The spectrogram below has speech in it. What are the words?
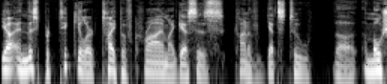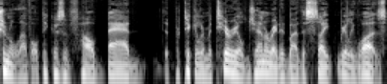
Yeah, and this particular type of crime, I guess, is kind of gets to the emotional level because of how bad the particular material generated by the site really was.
